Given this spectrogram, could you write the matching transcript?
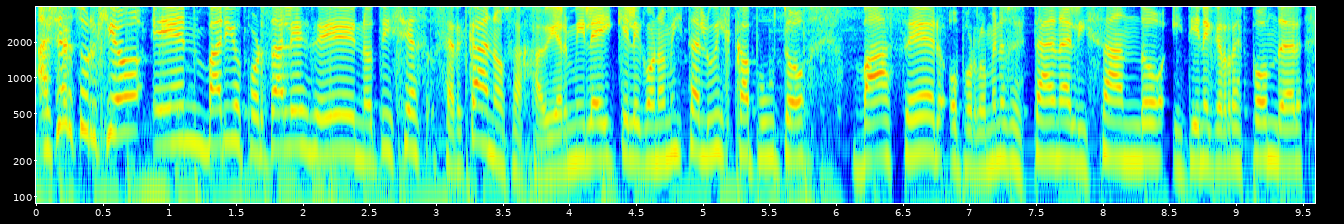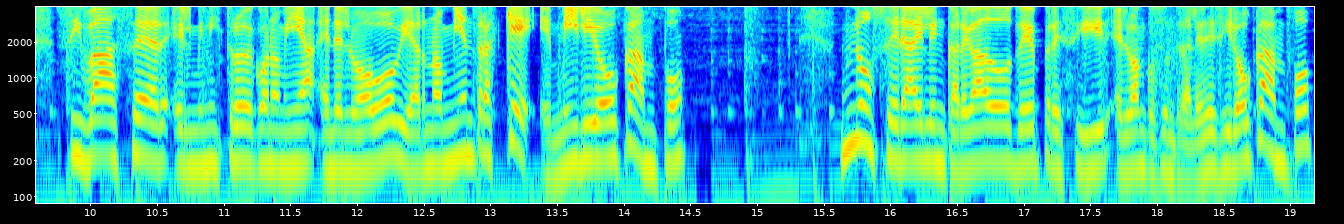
Ayer surgió en varios portales de noticias cercanos a Javier Milei que el economista Luis Caputo va a ser, o por lo menos está analizando y tiene que responder si va a ser el ministro de Economía en el nuevo gobierno, mientras que Emilio Ocampo, no será el encargado de presidir el Banco Central. Es decir, Ocampo,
